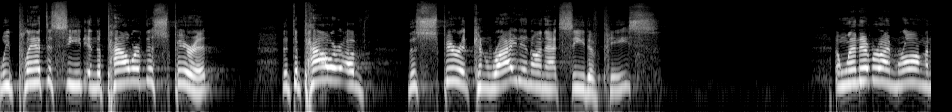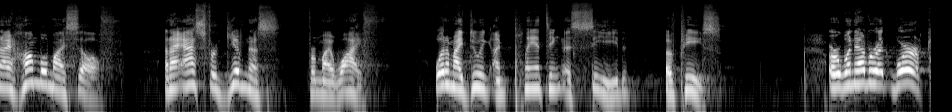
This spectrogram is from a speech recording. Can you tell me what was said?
we plant a seed in the power of the Spirit, that the power of the Spirit can ride in on that seed of peace. And whenever I'm wrong and I humble myself and I ask forgiveness for my wife. What am I doing? I'm planting a seed of peace. Or whenever at work,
